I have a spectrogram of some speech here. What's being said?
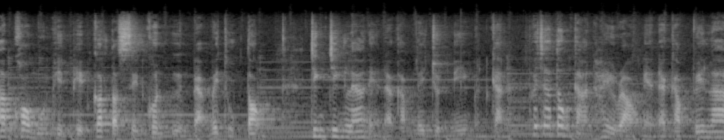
รับข้อมูลผิดๆก็ตัดสินคนอื่นแบบไม่ถูกต้อง จริง ๆ แล้วเนี่ยนะครับในจุดนี้เหมือนกัน พระเจ้าต้องการให้เราเนี่ยนะครับเวลา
